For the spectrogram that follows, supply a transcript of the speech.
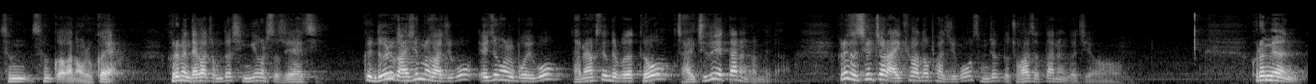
성, 성과가 나올 거야. 그러면 내가 좀 더 신경을 써줘야지. 그늘 관심을 가지고 애정을 보이고 다른 학생들보다 더 잘 지도했다는 겁니다. 그래서 실제로 IQ가 높아지고 성적도 좋아졌다는 거죠. 그러면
